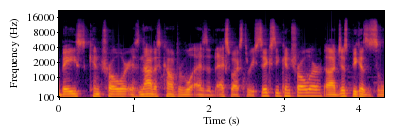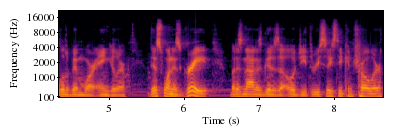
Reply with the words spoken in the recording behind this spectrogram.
base controller is not as comfortable as the Xbox 360 controller, uh, just because it's a little bit more angular. This one is great, but it's not as good as the OG 360 controller.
